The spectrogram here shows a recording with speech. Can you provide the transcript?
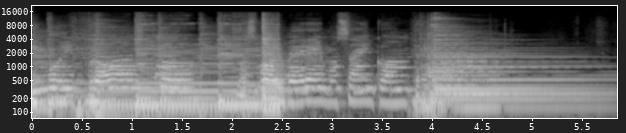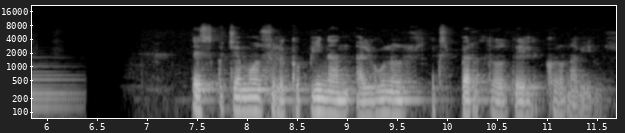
y muy pronto nos volveremos a encontrar. Escuchemos lo que opinan algunos expertos del coronavirus.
